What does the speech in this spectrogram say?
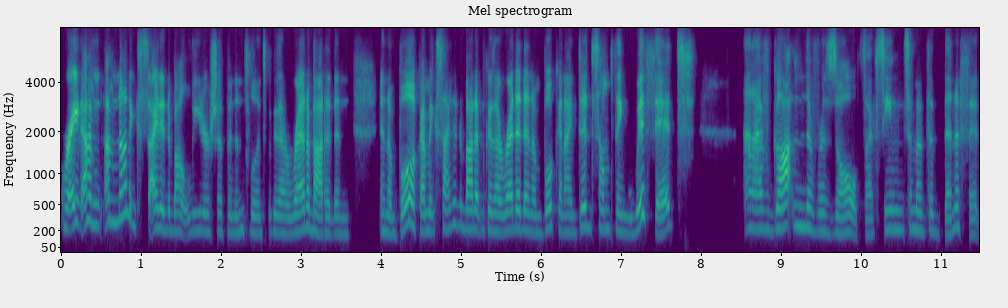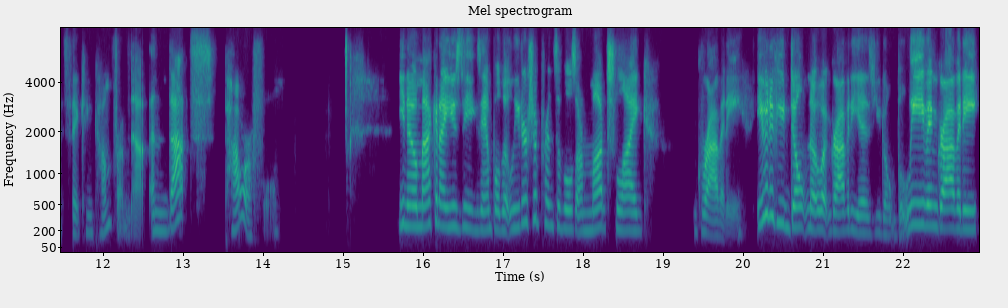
right i'm i'm not excited about leadership and influence because i read about it in in a book i'm excited about it because i read it in a book and i did something with it and I've gotten the results. I've seen some of the benefits that can come from that. And that's powerful. You know, Mac and I use the example that leadership principles are much like gravity. Even if you don't know what gravity is, you don't believe in gravity,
